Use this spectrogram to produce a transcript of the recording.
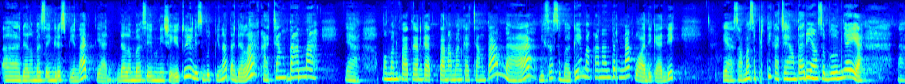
uh, dalam bahasa Inggris peanut ya dalam bahasa Indonesia itu yang disebut peanut adalah kacang tanah. Ya, memanfaatkan tanaman kacang tanah bisa sebagai makanan ternak loh adik-adik. Ya, sama seperti kacang yang tadi yang sebelumnya ya. Nah,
